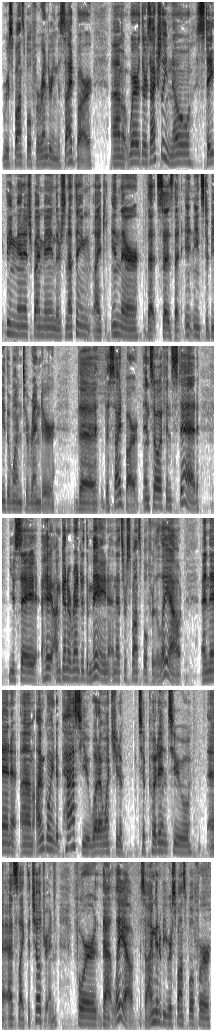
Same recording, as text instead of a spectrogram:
responsible for rendering the sidebar um, where there's actually no state being managed by main. There's nothing like in there that says that it needs to be the one to render the the sidebar. And so if instead you say, "Hey, I'm going to render the main, and that's responsible for the layout," and then um, I'm going to pass you what I want you to to put into uh, as like the children for that layout. So I'm going to be responsible for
